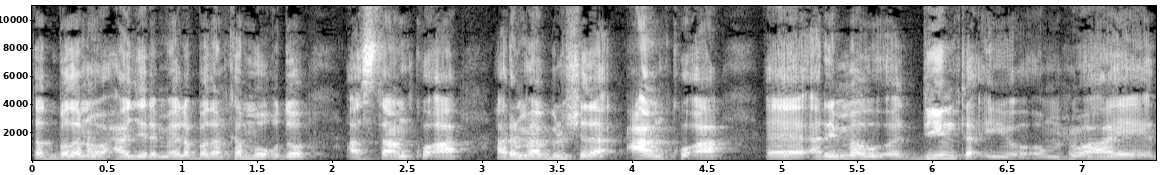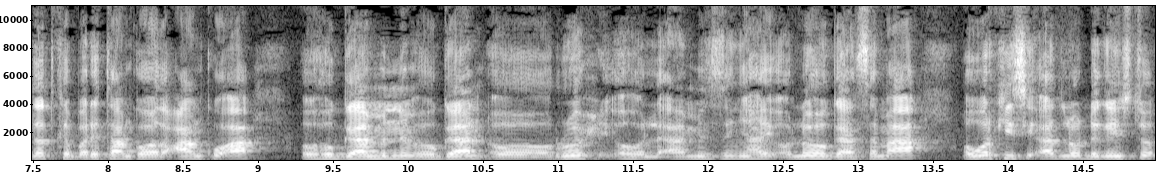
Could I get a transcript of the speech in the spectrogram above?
Dad badanoo waxaa jira meelo badan ka muuqdo astaan ku ah arrimaha bulshada caan ku ah arrimaha diinta iyo muxuu ahay dadka baritaankooda caan ku ah oo hogaamin hogaan oo ruuxi oo la aaminsan yahay oo loo hogaansamo ah oo warkiisi aada loo dhageysto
